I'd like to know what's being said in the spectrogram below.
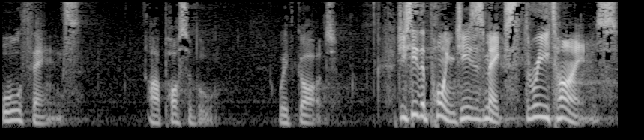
All things are possible with God. Do you see the point Jesus makes three times?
